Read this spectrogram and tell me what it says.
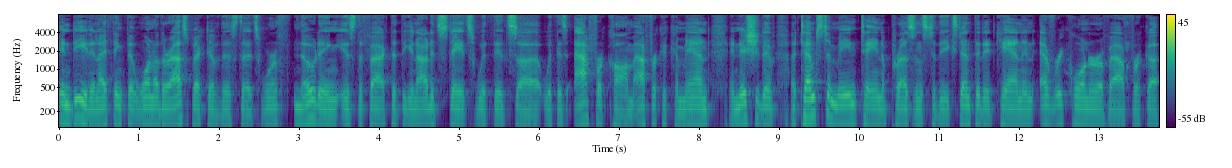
Indeed, and I think that one other aspect of this that's worth noting is the fact that the United States, with its uh, with its AFRICOM Africa Command initiative, attempts to maintain a presence to the extent that it can in every corner of Africa,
